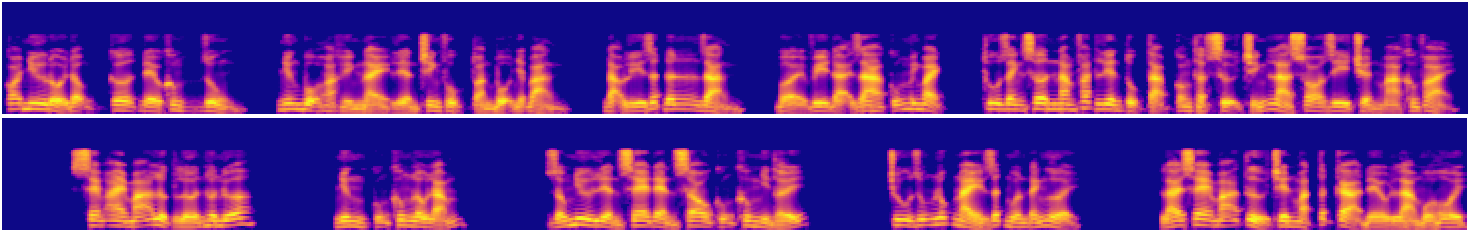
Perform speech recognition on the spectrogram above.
coi như đổi động cơ đều không dùng, nhưng bộ hoạt hình này liền chinh phục toàn bộ nhật bản, đạo lý rất đơn giản, bởi vì đại gia cũng minh bạch, thu danh sơn năm phát liên tục tạp công thật sự chính là so di chuyển mà không phải. Xem ai mã lực lớn hơn nữa, nhưng cũng không lâu lắm. Giống như liền xe đèn sau cũng không nhìn thấy. Chu dũng lúc này rất muốn đánh người. Lái xe mã tử trên mặt tất cả đều là mồ hôi,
